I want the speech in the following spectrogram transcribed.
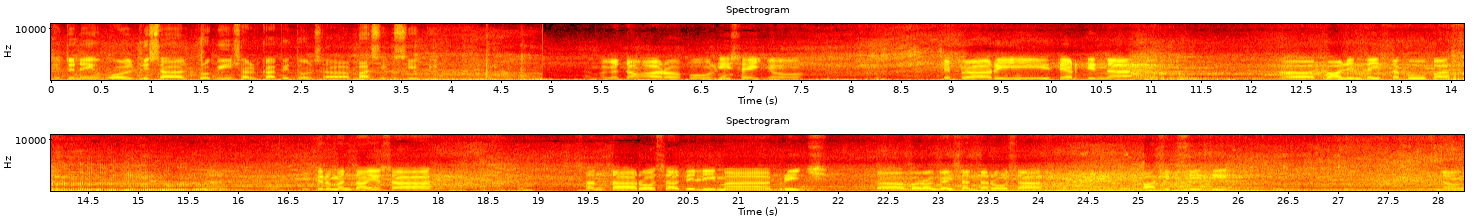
Ito na yung Old Rizal Provincial Capital sa Pasig City. Magandang araw po ulit sa inyo. February 13 na. At Valentine's na bukas. Yan. Dito naman tayo sa Santa Rosa de Lima Bridge sa Barangay Santa Rosa, Pasig City. Ang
